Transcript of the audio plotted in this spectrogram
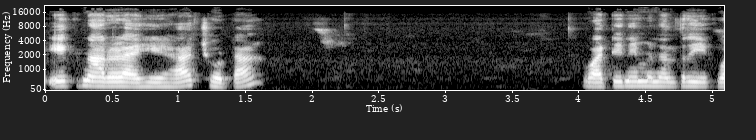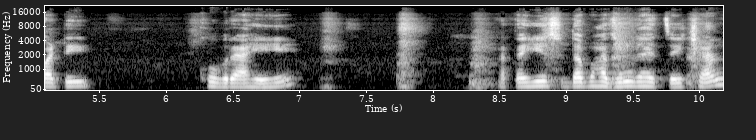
एक नारळ आहे हा छोटा. वाटीने म्हणाल तर एक वाटी खोबरं आहे हे. आता हे सुद्धा भाजून घ्यायचं आहे छान.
